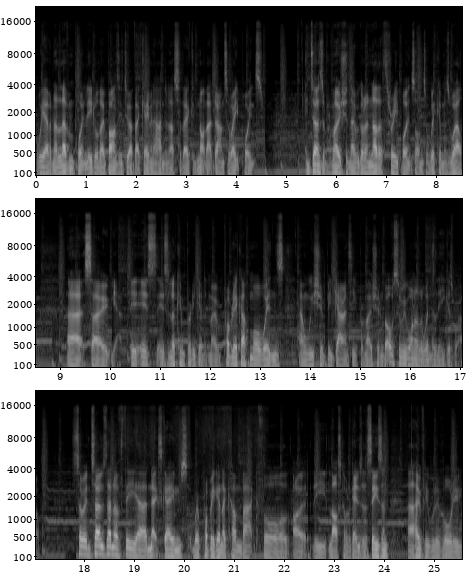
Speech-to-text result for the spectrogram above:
We have an 11 point lead, although Barnsley do have that game in hand on us, so they could knock that down to 8 points. In terms of promotion, though, we've got another 3 points on to Wycombe as well. Uh, so yeah, it, it's it's looking pretty good at the moment. Probably a couple more wins, and we should be guaranteed promotion. But obviously, we wanted to win the league as well. So in terms then of the uh, next games, we're probably going to come back for uh, the last couple of games of the season. Uh, hopefully, we'll have already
